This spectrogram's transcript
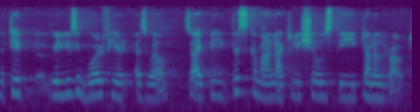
the tape, we're using WRF here as well. So IP, this command actually shows the tunnel route.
